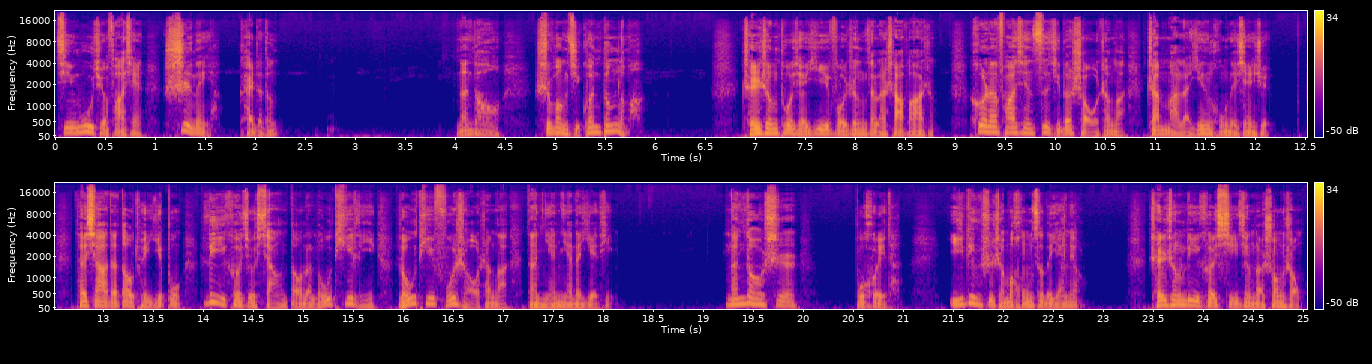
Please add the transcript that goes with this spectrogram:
进屋却发现室内呀开着灯。难道是忘记关灯了吗？陈生脱下衣服扔在了沙发上，赫然发现自己的手上啊沾满了殷红的鲜血，他吓得倒退一步，立刻就想到了楼梯里楼梯扶手上啊那黏黏的液体。难道是？不会的，一定是什么红色的颜料。陈生立刻洗净了双手，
